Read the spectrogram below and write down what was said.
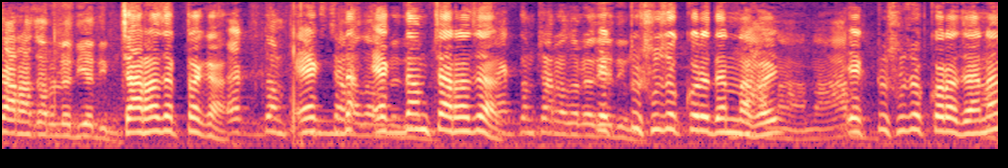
চার হাজার হলে দিয়ে দিন চার হাজার টাকা? একদম একদম 4,000 একদম দিন। চার হাজার? একদম চার হাজার একটু সুযোগ করে দেন না ভাই। একটু সুযোগ করা যায় না।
